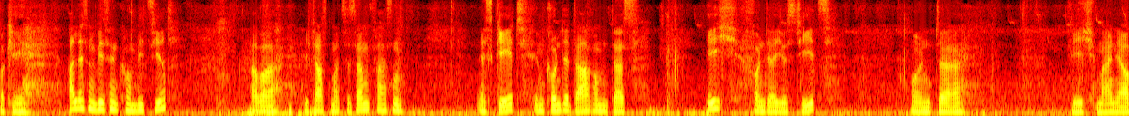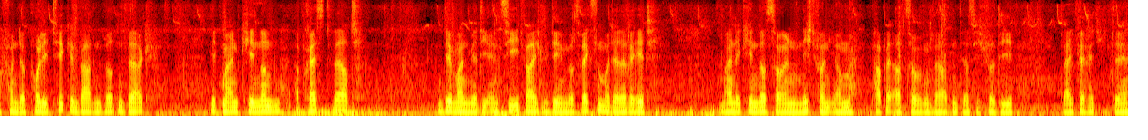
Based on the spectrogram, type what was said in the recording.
Okay, alles ein bisschen kompliziert, aber ich darf es mal zusammenfassen. Es geht im Grunde darum, dass ich von der Justiz und äh, wie ich meine auch von der Politik in Baden-Württemberg mit meinen Kindern erpresst werde, indem man mir die entzieht, weil ich mit denen über das Wechselmodell rede. Meine Kinder sollen nicht von ihrem Papa erzogen werden, der sich für die gleichberechtigte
